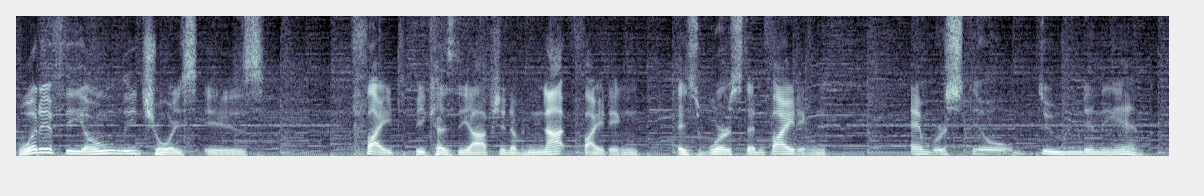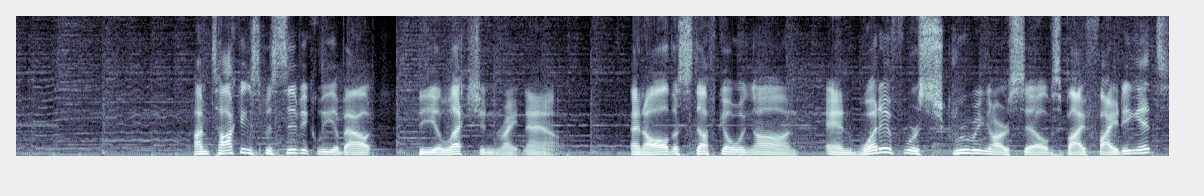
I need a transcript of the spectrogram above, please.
What if the only choice is fight because the option of not fighting is worse than fighting and we're still doomed in the end? I'm talking specifically about the election right now and all the stuff going on. And what if we're screwing ourselves by fighting it,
